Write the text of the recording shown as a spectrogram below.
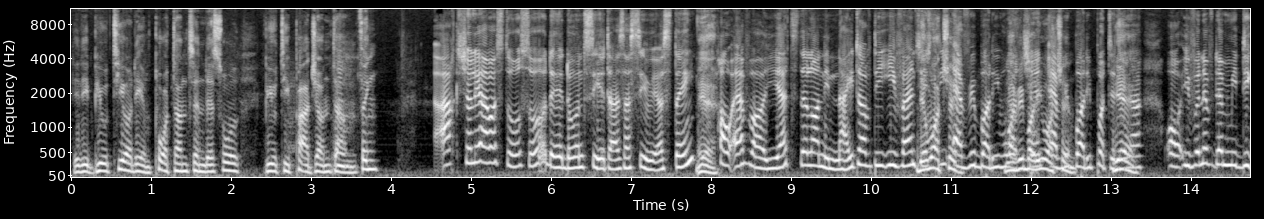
the, the beauty or the importance in this whole beauty pageant Mm. um, thing? Actually, I was told so. They don't see it as a serious thing. Yeah. However, yet still on the night of the event, They're you watching. see everybody watching, Everybody watching. everybody putting in Yeah. a, or even if they meet the,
